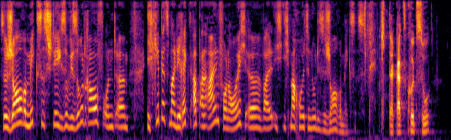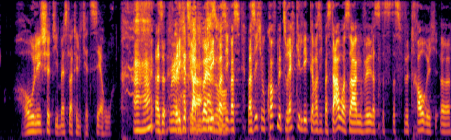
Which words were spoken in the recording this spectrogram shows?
so Genre-Mixes stehe ich sowieso drauf und ähm, ich gebe jetzt mal direkt ab an einen von euch, äh, weil ich, ich mache heute nur diese Genre-Mixes. Da ganz kurz zu. Holy shit, die Messlatte liegt jetzt sehr hoch. Aha. Also, Oder wenn ich jetzt gerade ja- überlege, also- was ich, was, was ich im Kopf mir zurechtgelegt habe, was ich bei Star Wars sagen will, das, das, das wird traurig. Äh,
